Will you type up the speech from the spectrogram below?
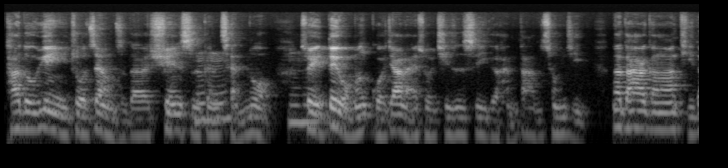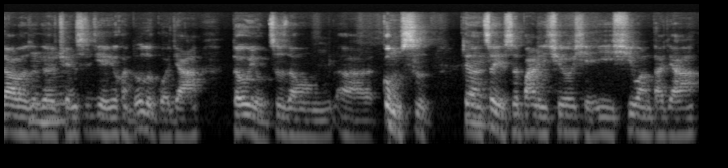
他都愿意做这样子的宣誓跟承诺，嗯、所以对我们国家来说，其实是一个很大的冲击。那大家刚刚提到了这个全世界有很多的国家都有这种呃共识，那这也是巴黎气候协议希望大家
